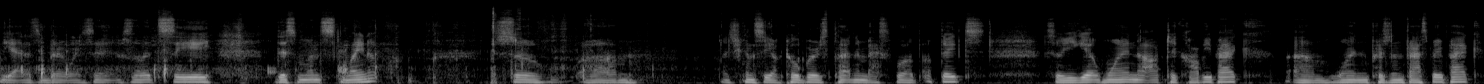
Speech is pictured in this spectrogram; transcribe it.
Yeah, that's a better way to say it. So let's see this month's lineup. So, um, as you can see, October's Platinum Basketball updates. So you get one Optic Hobby Pack, um, one Prizm Fastbreak Pack,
